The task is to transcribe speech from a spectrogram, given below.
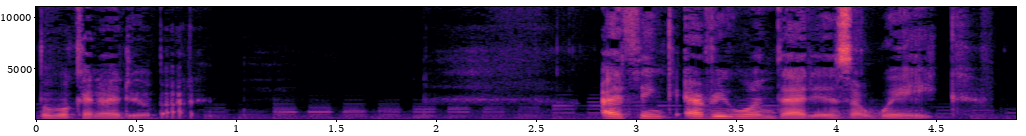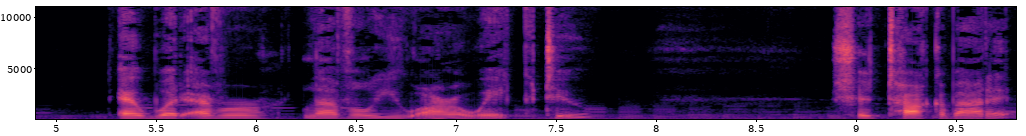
but what can I do about it? I think everyone that is awake, at whatever level you are awake to, should talk about it.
